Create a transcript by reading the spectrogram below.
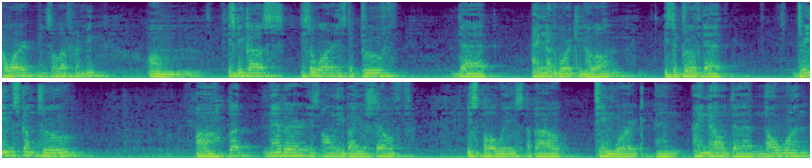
award means a lot for me? Um, it's because this award is the proof that I'm not working alone. It's the proof that dreams come true, uh, but never is only by yourself. It's always about teamwork, and I know that no one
